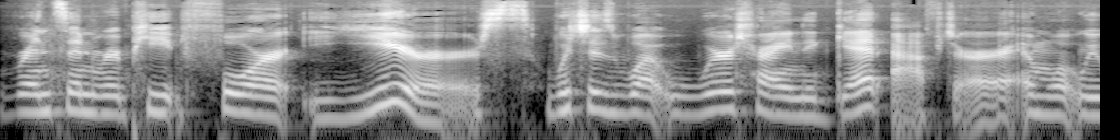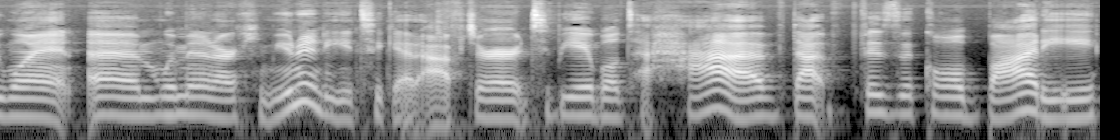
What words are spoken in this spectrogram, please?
rinse and repeat for years, which is what we're trying to get after and what we want um, women in our community to get after to be able to have that physical body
